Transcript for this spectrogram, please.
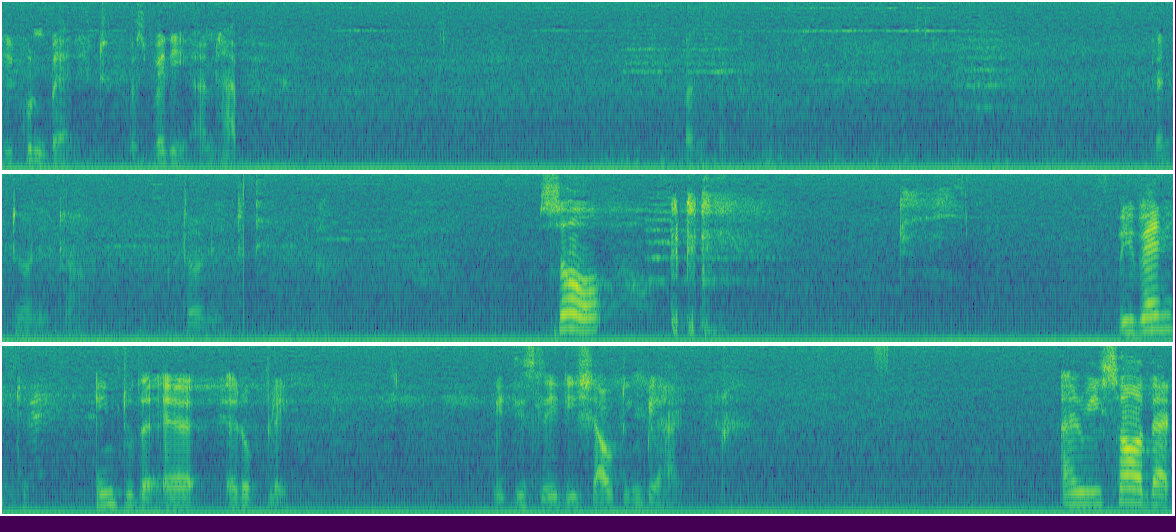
He couldn't bear it. He was very unhappy. Then turn it round. Turn it. So, we went into the aer aeroplane with this lady shouting behind. And we saw that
